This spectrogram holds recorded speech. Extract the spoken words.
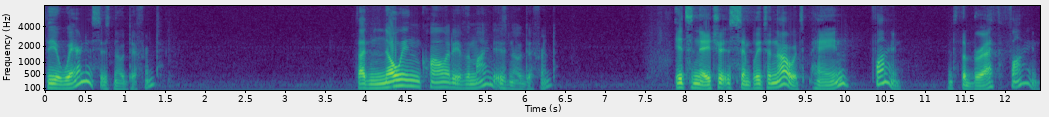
The awareness is no different. That knowing quality of the mind is no different. Its nature is simply to know. It's pain, fine. It's the breath, fine.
